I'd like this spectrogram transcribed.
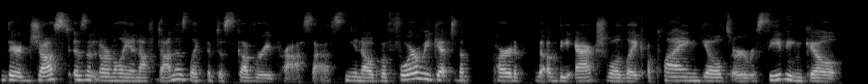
there just isn't normally enough done is like the discovery process. You know, before we get to the part of, of the actual like applying guilt or receiving guilt,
